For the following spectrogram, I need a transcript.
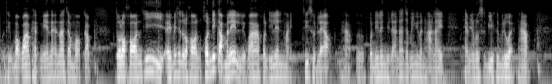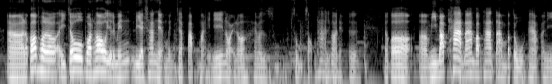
มันถึงบอกว่าแพทนี้นะน่าจะเหมาะกับตัวละครที่เอ้ยไม่ใช่ตัวละครคนที่กลับมาเล่นหรือว่าคนที่เล่นใหม่ที่สุดแล้วนะครับคนที่เล่นอยู่แล้วน่าจะไม่มีปัญหาอะไรแถมยังรู้สึกดีขึ้นไปด้วยนะครับ อ่าแล้วก็พอไอ้เจ้า Portal Element Reaction เนี่ยเหมือนจะปรับใหม่นิดหน่อยเนาะให้มันสุ่มสุ่มสองธาตุหรือเปล่าเนี่ยเออแล้วก็มีบัฟธาตุนะบัฟธาตุตามประตูนะครับ อันนี้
